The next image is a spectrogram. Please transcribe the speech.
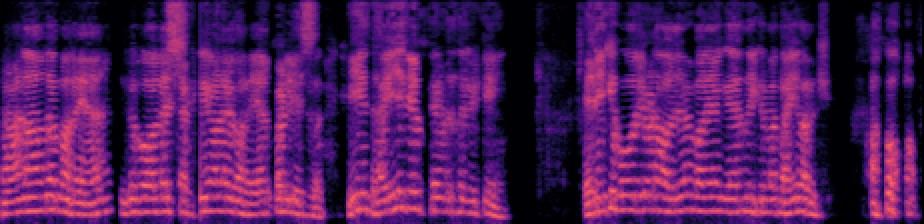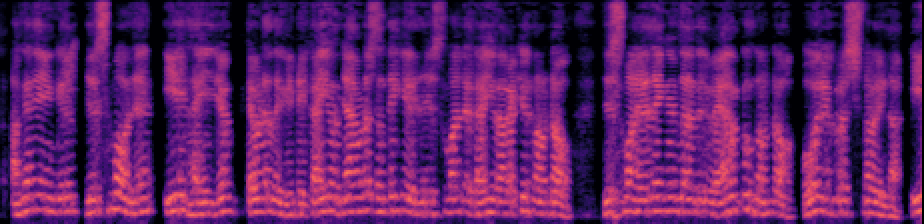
കാണാതെ പറയാൻ ഇതുപോലെ ശക്തിയോടെ പറയാൻ പഠിച്ചത് ഈ ധൈര്യം എവിടുന്ന് കിട്ടി? എനിക്ക് പോലും ഇവിടെ വചനം പറയാൻ കയറി നിൽക്കുമ്പോ കൈ വരച്ചു അപ്പോ അങ്ങനെയെങ്കിൽ ജിസ്മോന് ഈ ധൈര്യം എവിടുന്ന് കിട്ടി? കൈ ഞാൻ ഇവിടെ ശ്രദ്ധിക്കുകയായിരുന്നു ജിസ്മോന്റെ കൈ വരയ്ക്കുന്നുണ്ടോ? ജിസ്മോൻ ഏതെങ്കിലും തരത്തിൽ വേർക്കുന്നുണ്ടോ? ഒരു പ്രശ്നമില്ല ഈ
